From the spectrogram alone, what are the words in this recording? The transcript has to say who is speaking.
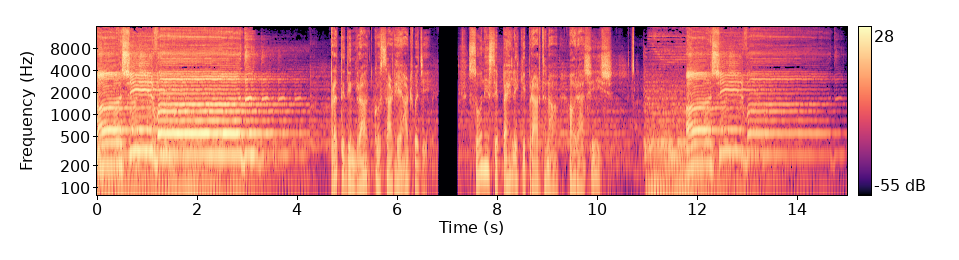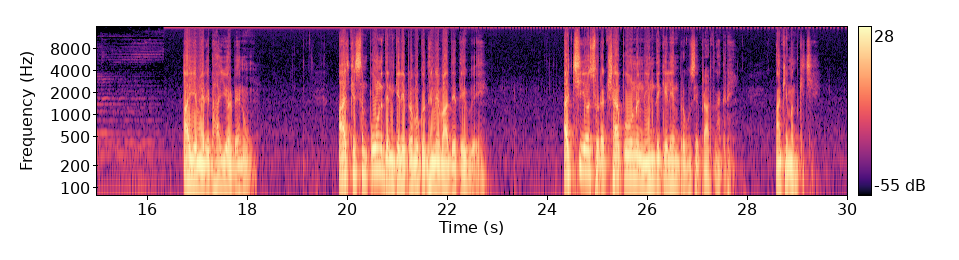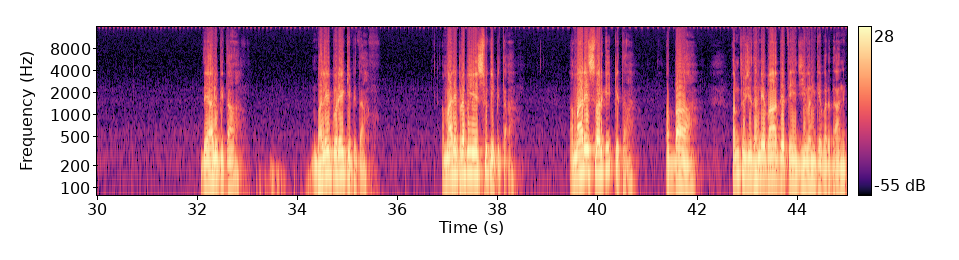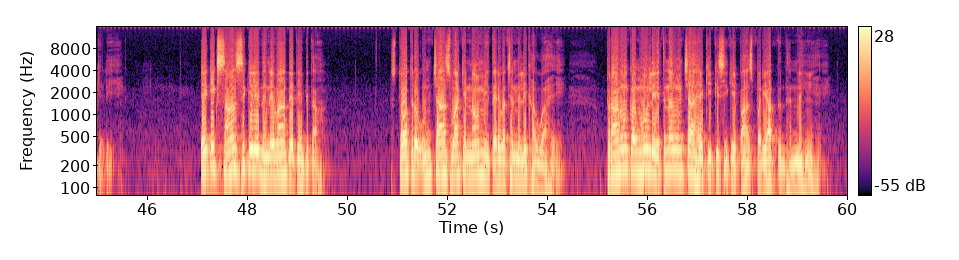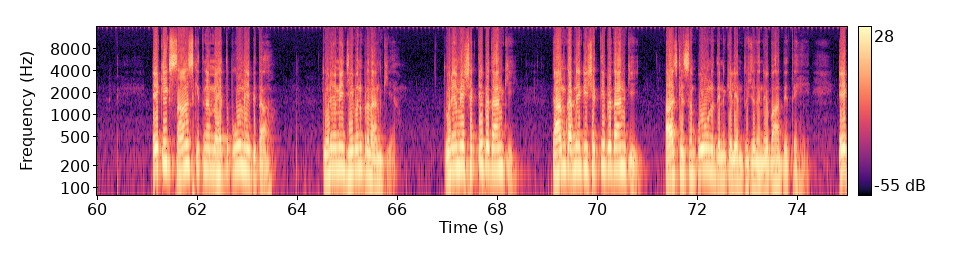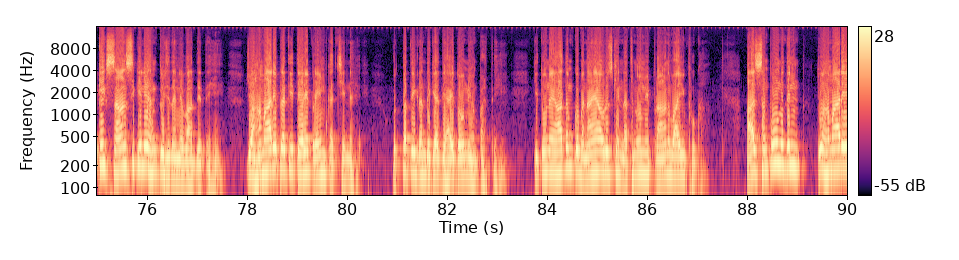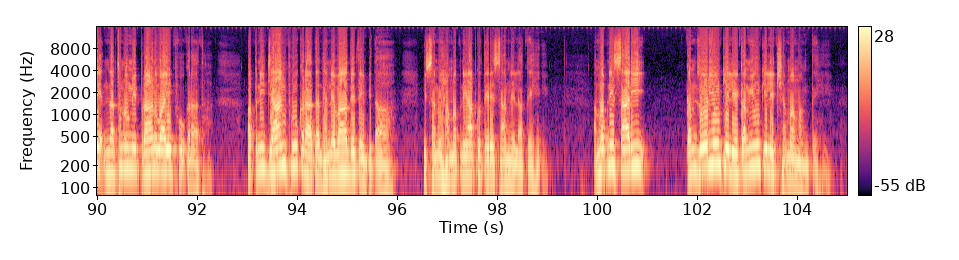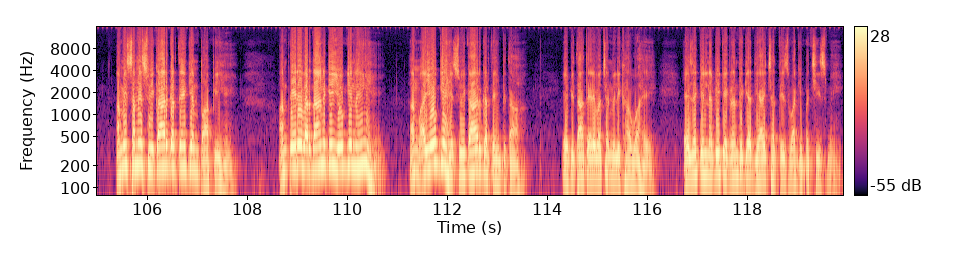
Speaker 1: आशीर्वाद।
Speaker 2: प्रतिदिन रात को साढ़े आठ बजे सोने से पहले की प्रार्थना और आशीष।
Speaker 1: आशीर्वाद।
Speaker 3: आइए मेरे भाई और बहनों आज के संपूर्ण दिन के लिए प्रभु को धन्यवाद देते हुए अच्छी और सुरक्षापूर्ण नींद के लिए हम प्रभु से प्रार्थना करें। आँखें बंद कीजिए। दयालु पिता, भले बुरे के पिता, हमारे प्रभु यीशु के पिता, हमारे स्वर्गीय पिता, अब्बा, हम तुझे धन्यवाद देते हैं जीवन के वरदान के लिए। एक एक सांस के लिए धन्यवाद देते हैं पिता। स्तोत्र उनचास वाक्य नौ में तेरे वचन में लिखा हुआ है, प्राणों का मूल्य इतना ऊँचा है कि किसी के पास पर्याप्त धन नहीं है। एक एक सांस कितना महत्वपूर्ण है पिता। तूने हमें जीवन प्रदान किया। तूने हमें शक्ति प्रदान की। काम करने की शक्ति प्रदान की। आज के संपूर्ण दिन के लिए हम तुझे धन्यवाद देते हैं। एक एक सांस के लिए हम तुझे धन्यवाद देते हैं, जो हमारे प्रति तेरे प्रेम का चिन्ह है। उत्पत्ति ग्रंथ के अध्याय दो में हम पढ़ते हैं कि तूने आदम को बनाया और उसके नथनों में प्राणवायु फूका। आज संपूर्ण दिन तू हमारे नथनों में प्राणवायु फूक रहा था। अपनी जान फूक रहा था। धन्यवाद देते हैं पिता। इस समय हम अपने आप को तेरे सामने लाते हैं। हम अपनी सारी कमजोरियों के लिए, कमियों के लिए क्षमा मांगते हैं। हम इस समय स्वीकार करते हैं कि हम पापी हैं। हम तेरे वरदान के योग्य नहीं हैं। हम अयोग्य हैं। स्वीकार करते हैं पिता। ये पिता, तेरे वचन में लिखा हुआ है एजेकिल नबी के ग्रंथ के अध्याय छत्तीस वाक्य पच्चीस में,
